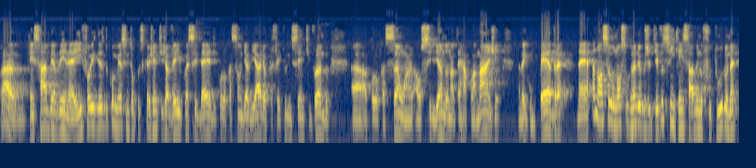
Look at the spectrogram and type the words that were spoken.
ah, quem sabe abrir, né? E foi desde o começo, então por isso que a gente já veio com essa ideia de colocação de aviário, a prefeitura incentivando a, a colocação, a, auxiliando na terraplanagem, também com pedra, né? A nossa, o nosso grande objetivo, sim, quem sabe no futuro, né,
